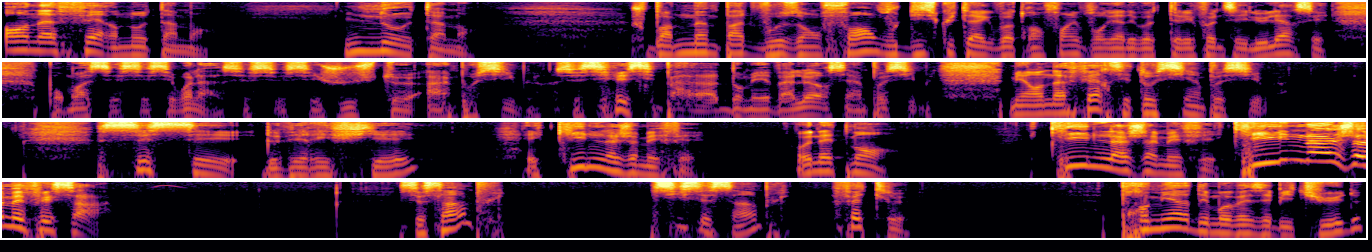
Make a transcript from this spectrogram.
En affaires notamment. Notamment. Je vous parle même pas de vos enfants. Vous discutez avec votre enfant et vous regardez votre téléphone cellulaire. C'est pour moi, c'est voilà, c'est juste impossible. C'est c'est pas dans mes valeurs, c'est impossible. Mais en affaires, c'est aussi impossible. Cessez de vérifier. Et qui ne l'a jamais fait? Honnêtement, qui ne l'a jamais fait? Qui n'a jamais fait ça? C'est simple. Si c'est simple, faites-le. Première des mauvaises habitudes,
